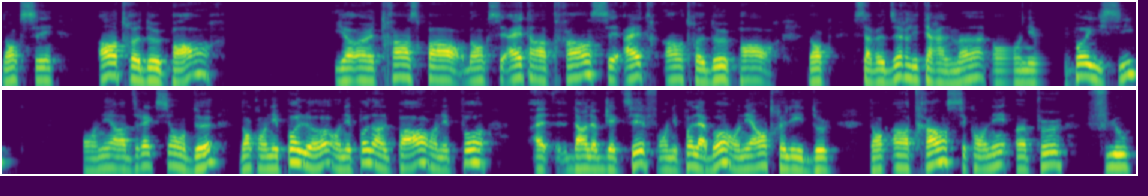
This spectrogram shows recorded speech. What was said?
Donc, c'est entre deux ports il y a un transport. Donc, c'est être en trans, c'est être entre deux ports. Donc, ça veut dire littéralement, on n'est pas ici, on est en direction de. Donc, on n'est pas là, on n'est pas dans le port, on n'est pas euh, dans l'objectif, on n'est pas là-bas, on est entre les deux. Donc, en trans, c'est qu'on est un peu flou.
